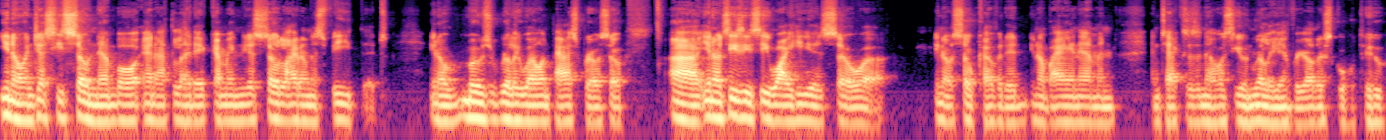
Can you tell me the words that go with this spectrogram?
you know, and just he's so nimble and athletic. I mean, just so light on his feet that you know moves really well in pass pro. So, uh, you know, it's easy to see why he is so uh, you know so coveted. You know, by A and M and and Texas and LSU and really every other school too.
